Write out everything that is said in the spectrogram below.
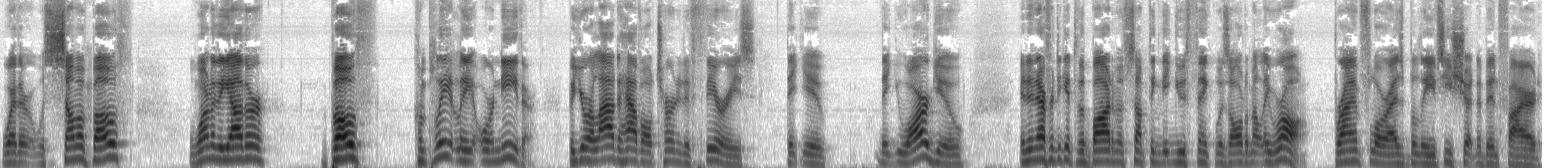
whether it was some of both, one or the other, both completely, or neither. But you're allowed to have alternative theories that you that you argue in an effort to get to the bottom of something that you think was ultimately wrong. Brian Flores believes he shouldn't have been fired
